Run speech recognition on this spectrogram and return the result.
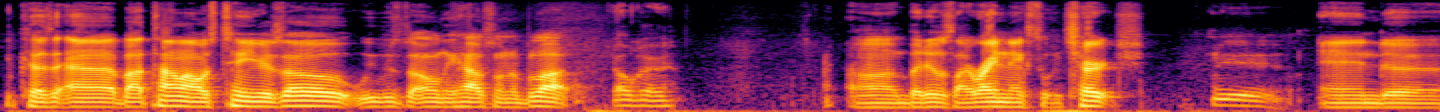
because uh, by the time I was 10 years old, we was the only house on the block. Okay. Um, but it was like right next to a church. Yeah. and uh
